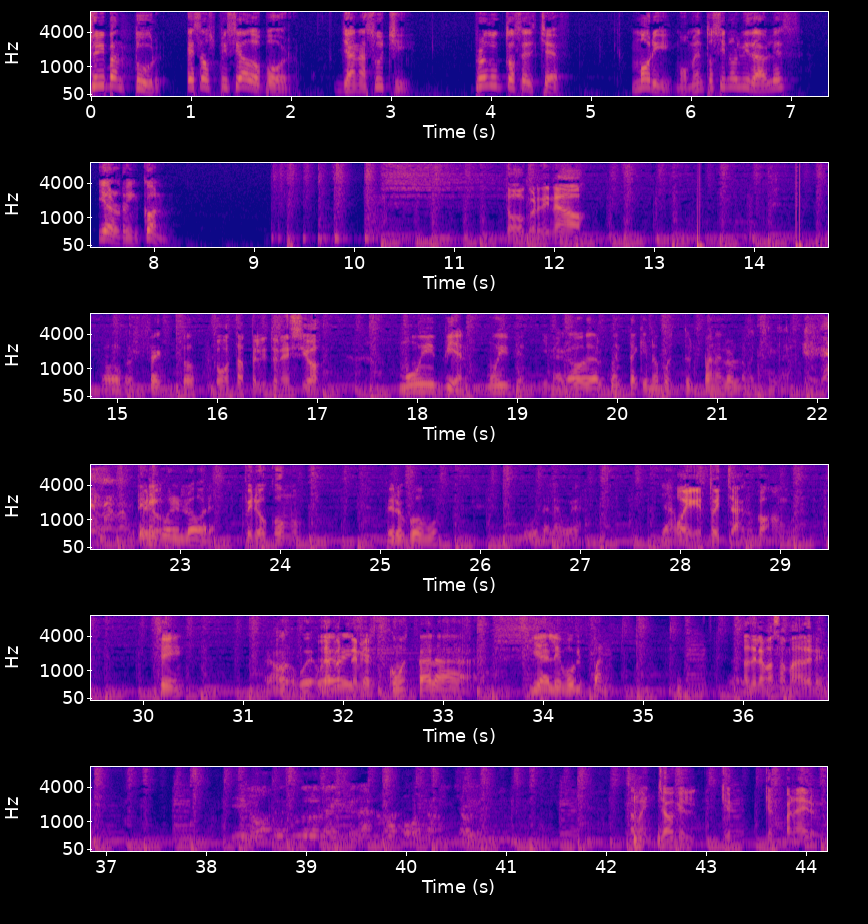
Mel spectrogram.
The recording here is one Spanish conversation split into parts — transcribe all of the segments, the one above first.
Choripan Tour es auspiciado por Yanasuchi, Productos El Chef, Mori, Momentos Inolvidables y El Rincón. Todo coordinado. Todo perfecto. ¿Cómo estás, pelito necio? Muy bien, muy bien. Y me acabo de dar cuenta que no he puesto el pan al horno. Tenía Pero- que ponerlo ahora. ¿Pero cómo? Pero ¿cómo? Puta la wea. Ya, Oye, que estoy chascón, weón. Sí. Bueno, voy, voy La a pandemia. revisar cómo está la. Si ya elevó el pan. ¿Hazte la masa madre? Eh, no, estoy haciendo lo tradicional nomás. Oh, está pinchado. Está más hinchado que el, que, que el panadero.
